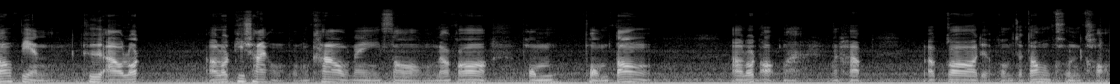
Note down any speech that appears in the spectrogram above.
ต้องเปลี่ยนคือเอารถ เอารถพี่ชายของผมเข้าในซอง แล้วก็ผมผมต้องเอารถออกมานะครับ แล้วก็เดี๋ยวผมจะต้องขนของ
